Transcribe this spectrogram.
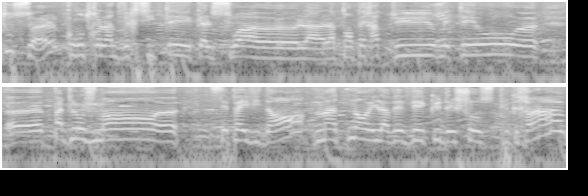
tout seul, contre l'adversité, qu'elle soit euh, la, température, météo, euh, euh, pas de logement, c'est pas évident. Maintenant, il avait vécu des choses plus graves.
